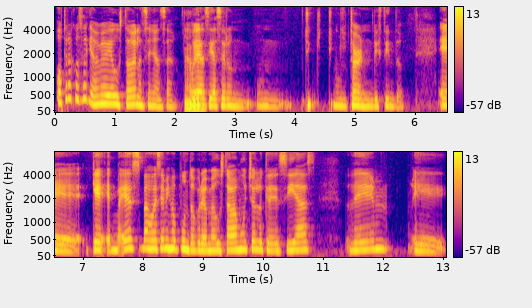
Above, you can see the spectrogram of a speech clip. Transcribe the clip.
Otra cosa que a mí me había gustado de la enseñanza, A voy ver. así a hacer un, un, un turn distinto, eh, que es bajo ese mismo punto, pero me gustaba mucho lo que decías de... eh,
